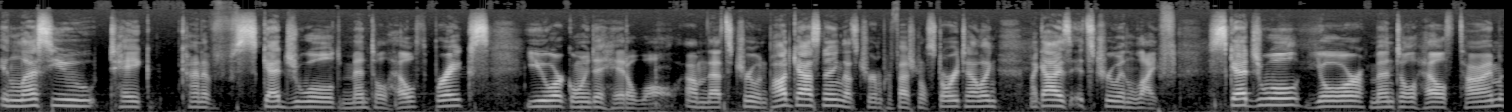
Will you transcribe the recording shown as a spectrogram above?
unless you take kind of scheduled mental health breaks, you are going to hit a wall. Um, that's true in podcasting, that's true in professional storytelling. My guys, it's true in life. Schedule your mental health time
